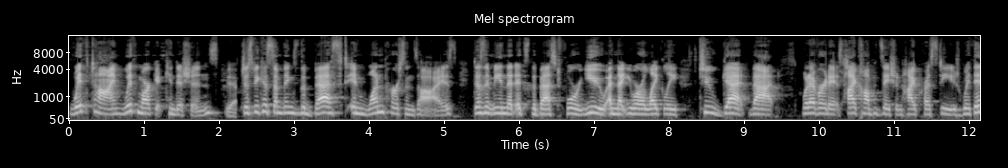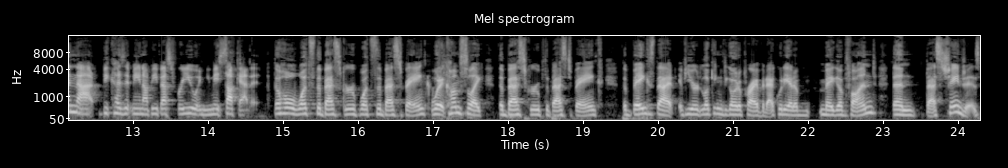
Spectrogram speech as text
with time, with market conditions. Yeah. Just because something's the best in one person's eyes doesn't mean that it's the best for you and that you are likely to get that whatever it is, high compensation, high prestige within that because it may not be best for you and you may suck at it the whole what's the best group, what's the best bank. When it comes to like the best group, the best bank, the banks that if you're looking to go to private equity at a mega fund, then best changes.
